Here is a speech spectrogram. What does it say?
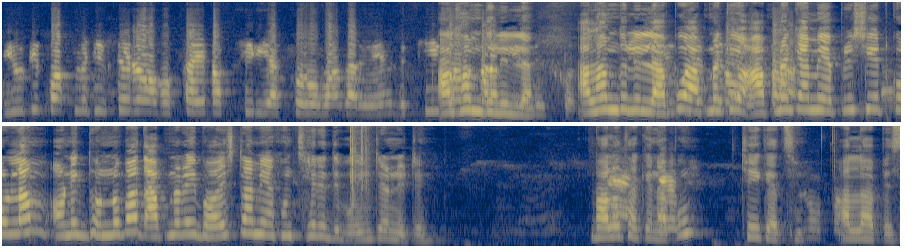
বিউটি কসমেটিক্স এর অবস্থা এবার সিরিয়াস করব বাজারে। আলহামদুলিল্লাহ। আলহামদুলিল্লাহ আপু আপনাকে আপনাকে আমি অ্যাপ্রিশিয়েট করলাম। অনেক ধন্যবাদ। আপনার এই ভয়েসটা আমি এখন ছেড়ে দেব ইন্টারনেটে ভালো থাকেন আপু। ঠিক আছে। আল্লাহ হাফেজ।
